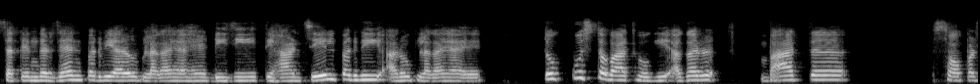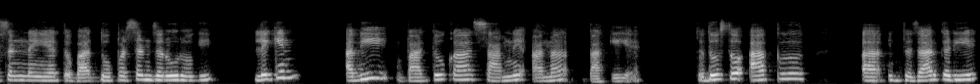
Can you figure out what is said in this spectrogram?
सत्येंद्र जैन पर भी आरोप लगाया है, डीजी तिहाड़ जेल पर भी आरोप लगाया है तो कुछ तो बात होगी। अगर बात सौ परसेंट नहीं है तो बात दो परसेंट ज़रूर होगी। लेकिन अभी बातों का सामने आना बाकी है। तो दोस्तों, आप इंतज़ार करिए।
